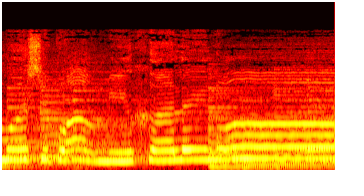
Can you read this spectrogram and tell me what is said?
么是光明和磊落？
